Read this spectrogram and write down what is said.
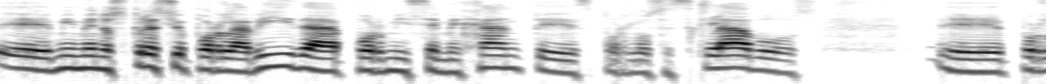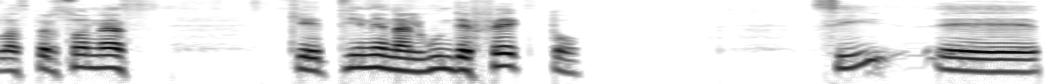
Eh, mi menosprecio por la vida, por mis semejantes, por los esclavos, eh, por las personas que tienen algún defecto. ¿Sí? Eh,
